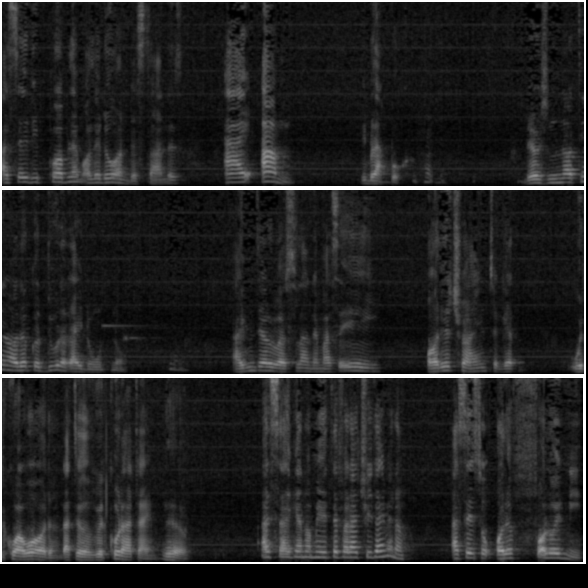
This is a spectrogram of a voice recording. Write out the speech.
I say the problem all they don't understand is I am the black book. Mm-hmm. There's nothing all they could do that I don't know. Mm. I even tell Russell and them, I say, hey, are they trying to get with co-award, that was with co that time? Yeah. I say, I get nominated for that three times, you know. I say, so all they following me,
